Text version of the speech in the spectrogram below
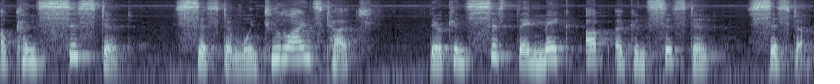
a consistent system. When two lines touch, they're consist they make up a consistent system.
